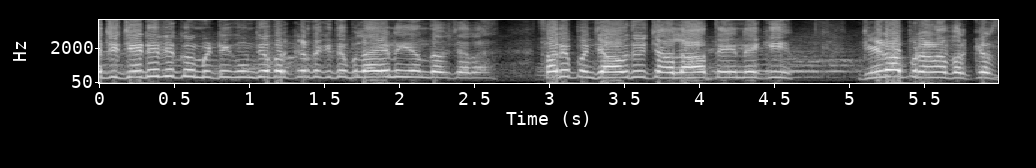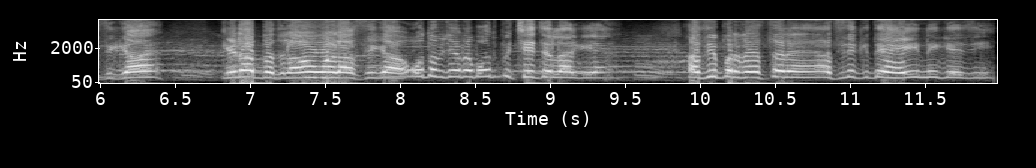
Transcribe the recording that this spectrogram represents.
ਅੱਜ ਜਿਹੜੀ ਵੀ ਕੋਈ ਮੀਟਿੰਗ ਹੁੰਦੀ ਹੈ ਵਰਕਰ ਤਾਂ ਕਿਤੇ ਬੁਲਾਇਆ ਨਹੀਂ ਜਾਂਦਾ ਵਿਚਾਰਾ। ਸਾਰੇ ਪੰਜਾਬ ਦੇ ਵਿੱਚ ਹਾਲਾਤ ਇਹ ਨੇ ਕਿ ਜਿਹੜਾ ਪੁਰਾਣਾ ਵਰਕਰ ਸੀਗਾ, ਜਿਹੜਾ ਬਦਲਾਅ ਵਾਲਾ ਸੀਗਾ, ਉਹ ਤਾਂ ਵਿਚਾਰਾ ਬਹੁਤ ਪਿੱਛੇ ਚਲਾ ਗਿਆ। ਅਸੀਂ ਪ੍ਰੋਫੈਸਰ ਹਾਂ, ਅਸੀਂ ਤਾਂ ਕਿਤੇ ਹੈ ਹੀ ਨਹੀਂ ਗਏ ਜੀ।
